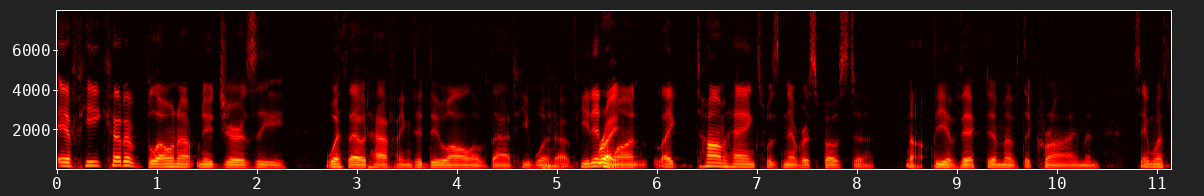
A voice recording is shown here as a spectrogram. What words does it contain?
if he could have blown up New Jersey without having to do all of that, he would have. He didn't Mm. Right. want like Tom Hanks was never supposed to No, be a victim of the crime, and same with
